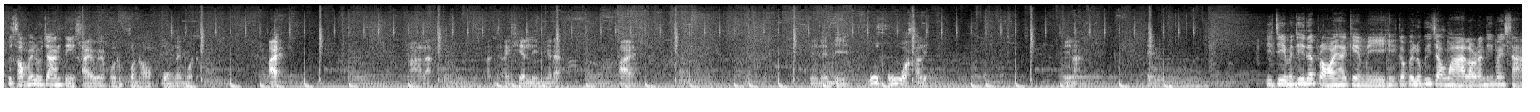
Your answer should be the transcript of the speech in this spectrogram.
คือเขาไม่รู้จะอันตีใครเว้ยเพราะทุกคนออกวงได้หมด ไป มาละตัดใช้เคสลินก็ได้ ไป นี่เล่นดีโอ้โหอะคารินี่ละจี จีเป็นที่เรียบร้อยฮะเกมนี้ก็เป็นลูกพี่จาวาเรานั้นที่ไม่สา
